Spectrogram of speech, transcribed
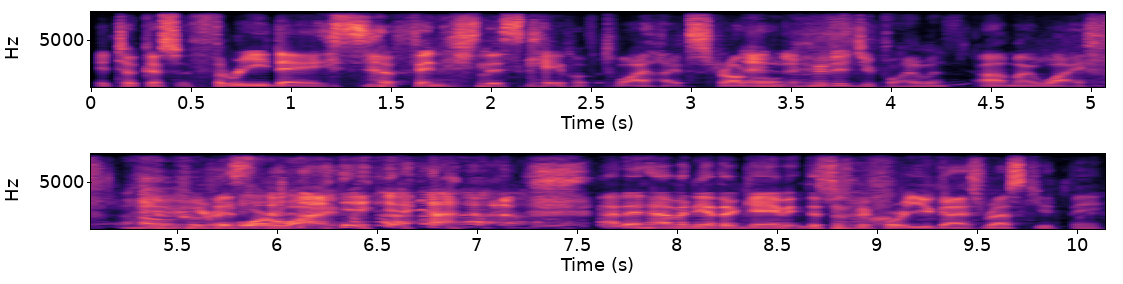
It took us three days to finish this game of Twilight Struggle. And who did you play with? uh, my wife. Oh your poor wife. yeah. I didn't have any other gaming. This was before you guys rescued me,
